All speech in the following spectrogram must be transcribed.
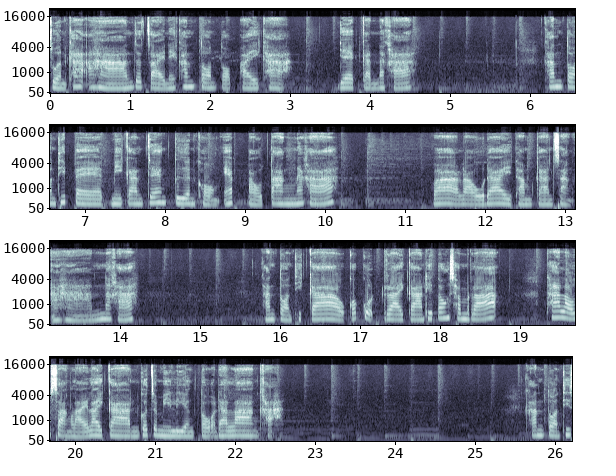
ส่วนค่าอาหารจะจ่ายในขั้นตอนต่อไปค่ะ แยกกันนะคะ ขั้นตอนที่ 8 มีการแจ้งเตือนของแอปเป๋าตังนะคะ ว่าเราได้ทำการสั่งอาหารนะคะ ขั้นตอนที่ 9 ก็กดรายการที่ต้องชำระ ถ้าเราสั่งหลายรายการก็จะมีเรียงต่อด้านล่างค่ะ ขั้นตอนที่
